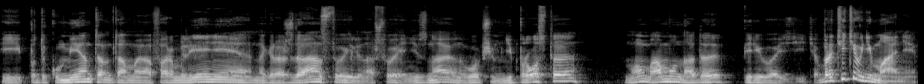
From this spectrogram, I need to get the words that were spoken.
и по документам там и оформление на гражданство или на что, я не знаю, ну, в общем, не просто, но маму надо перевозить. Обратите внимание,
